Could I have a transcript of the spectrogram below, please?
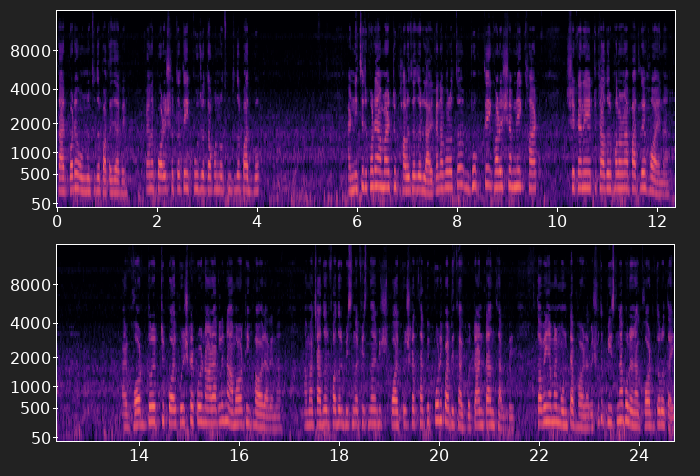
তারপরে অন্য চাদর পাতা যাবে। কেন পরের সপ্তাহতেই পুজো, তখন নতুন চাদর পাতবো। আর নিচের ঘরে আমার একটু ভালো চাদর লাগে, কেন বলো তো ঢুকতেই ঘরের সামনেই খাট, সেখানে একটু চাদর ভালো না পাতলে হয় না। আর ঘর দোর একটু পয় পরিষ্কার করে না রাখলে না আমারও ঠিক ভালো লাগে না। আমার চাদর ফাদর বিছনা ফিছনা পয় পরিষ্কার থাকবে, পরিপাটি থাকবে, টান টান থাকবে। তবেই আমার মনটা ভালো লাগে। শুধু বিছনা বলে না, ঘর দোরও তাই।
